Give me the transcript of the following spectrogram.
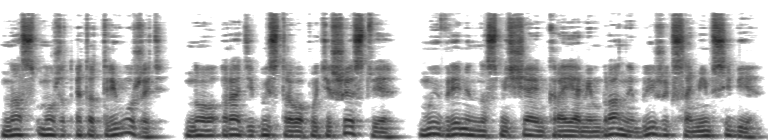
Нас может это тревожить, но ради быстрого путешествия мы временно смещаем края мембраны ближе к самим себе.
